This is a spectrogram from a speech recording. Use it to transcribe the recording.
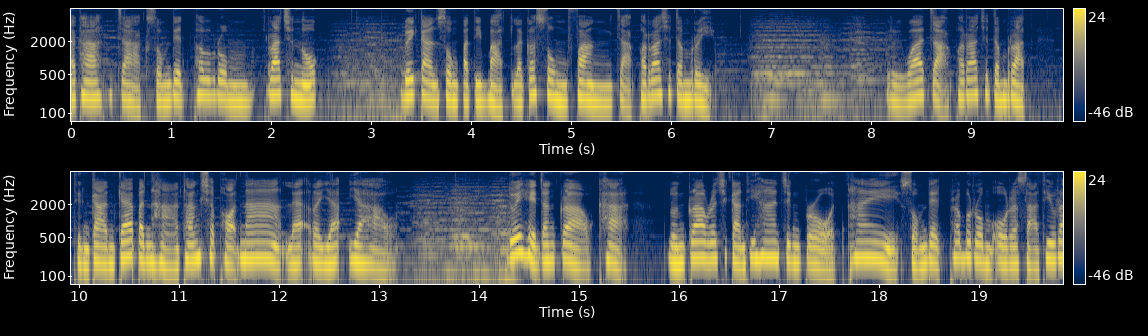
นะคะ จากสมเด็จพระบรมราชนก ด้วยการทรงปฏิบัติและก็ทรงฟังจากพระราชดำริ หรือว่าจากพระราชดำรัสถึงการแก้ปัญหาทั้งเฉพาะหน้าและระยะยาว ด้วยเหตุดังกล่าวค่ะหล้นเกล้ารัชกาลที่ 5 จึงโปรดให้สมเด็จพระบรมโอรสาธิร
